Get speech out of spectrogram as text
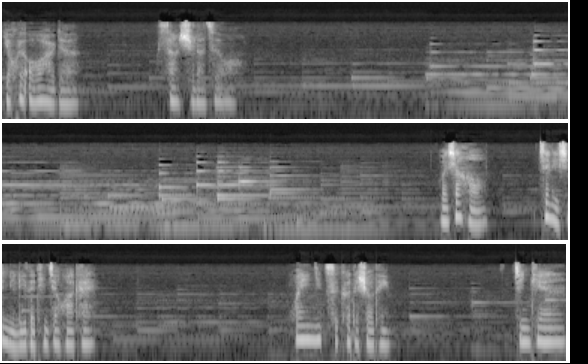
也会偶尔的丧失了自我。晚上好，这里是米粒的听见花开，欢迎你此刻的收听。今天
